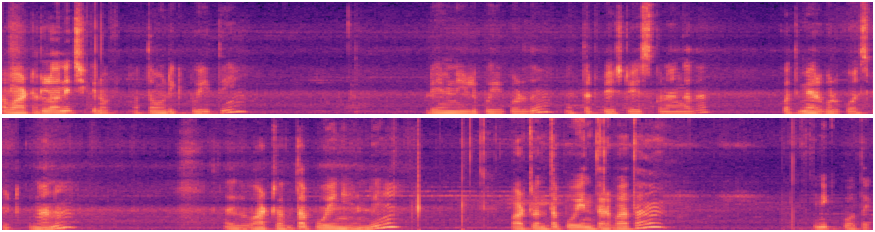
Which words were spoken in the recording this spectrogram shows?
ఆ వాటర్లోనే చికెన్ మొత్తం ఉడికిపోయింది ఇప్పుడు ఏమి నీళ్ళు పోయకూడదు. మెత్తటి పేస్ట్ వేసుకున్నాం కదా. కొత్తిమీర కూడా కోసి పెట్టుకున్నాను. అది వాటర్ అంతా పోయినాయండి. వాటర్ అంతా పోయిన తర్వాత ఇనికిపోతాయి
